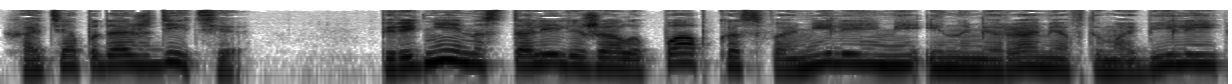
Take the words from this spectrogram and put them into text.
Хотя подождите, Перед ней на столе лежала папка с фамилиями и номерами автомобилей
